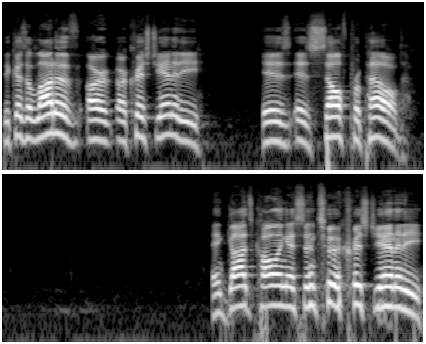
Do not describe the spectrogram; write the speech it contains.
because a lot of our, our Christianity is, is self propelled. And God's calling us into a Christianity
